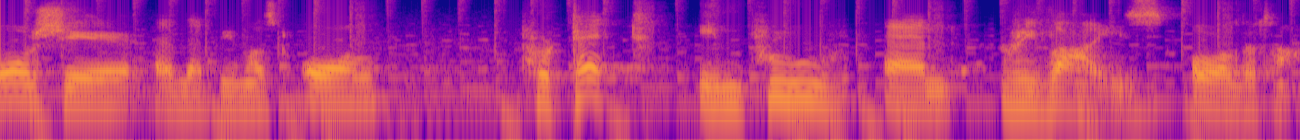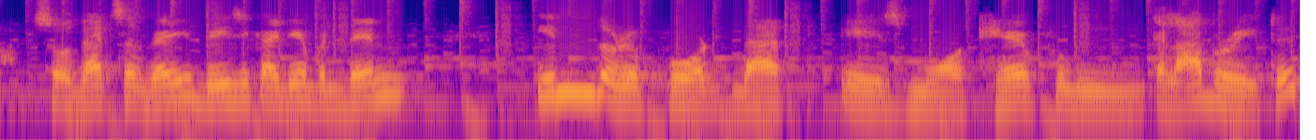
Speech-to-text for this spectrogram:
all share and that we must all protect, improve, and revise all the time. So that's a very basic idea. But then in the report, that is more carefully elaborated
